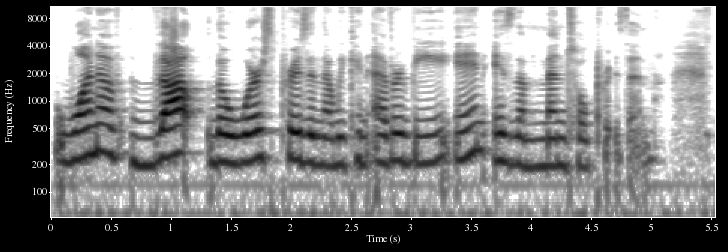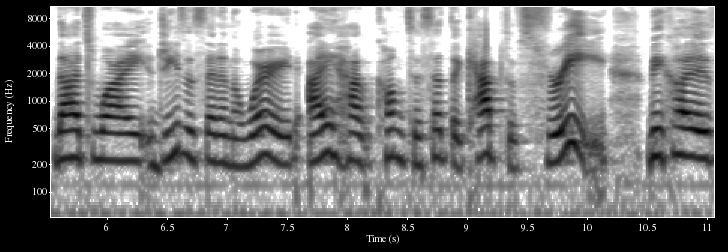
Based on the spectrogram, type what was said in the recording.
one of that the worst prison that we can ever be in is the mental prison. That's why Jesus said in the word, I have come to set the captives free. Because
